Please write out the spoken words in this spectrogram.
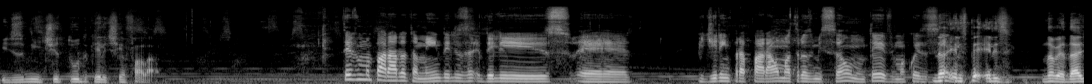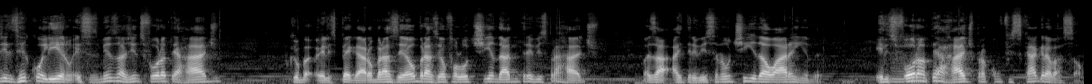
e desmentir tudo que ele tinha falado. Teve uma parada também deles, deles é, pedirem pra parar uma transmissão, não teve? Uma coisa assim? Não, eles, eles, na verdade, eles recolheram. Esses mesmos agentes foram até a rádio, porque eles pegaram o Brasil. O Brasil falou que tinha dado entrevista para a rádio, mas a, a entrevista não tinha ido ao ar ainda. Eles foram até a rádio para confiscar a gravação.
